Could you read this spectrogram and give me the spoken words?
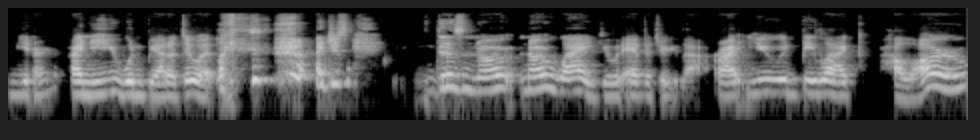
you know, I knew you wouldn't be able to do it. Like, I just, there's no no way you would ever do that, right? You would be like, "Hello?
